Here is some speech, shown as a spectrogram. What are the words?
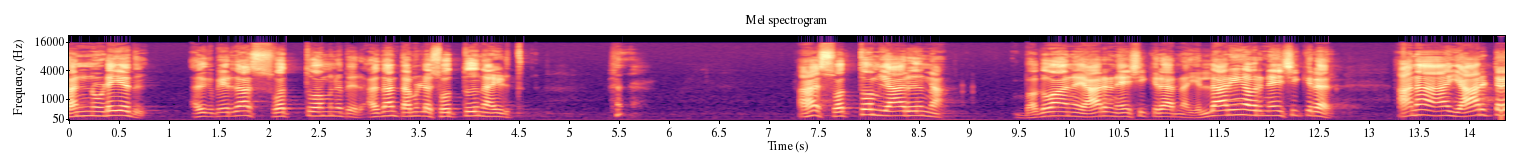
தன்னுடையது. அதுக்கு பேர் தான் ஸ்வத்வம்னு பேர். அதுதான் தமிழில் சொத்துன்னு ஆயிடுத்து. ஆக ஸ்வத்துவம் யாருன்னா? பகவானை யாரை நேசிக்கிறார்னா? எல்லாரையும் அவர் நேசிக்கிறார். ஆனால் யார்கிட்ட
